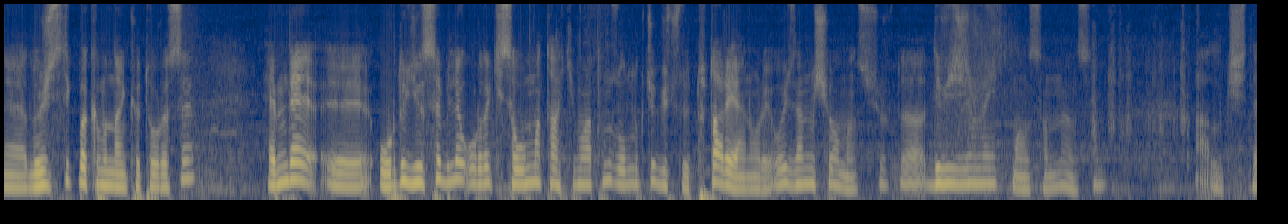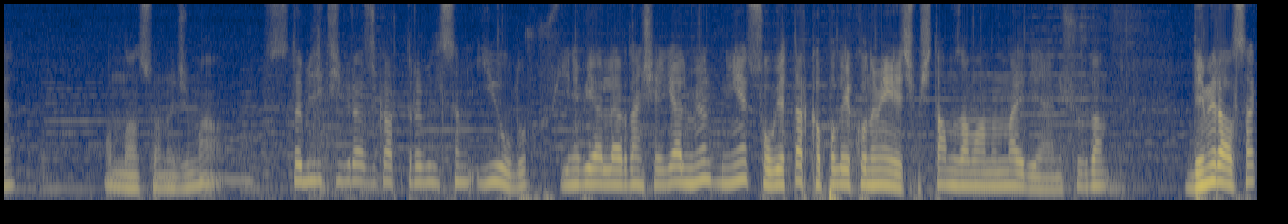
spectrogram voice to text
e, lojistik bakımından kötü orası. Hem de e, ordu yığsa bile oradaki savunma tahkimatımız oldukça güçlü. Tutar yani orayı. O yüzden bir şey olmaz. Şurada Division Rate mi alsam ne alsam? Aldık işte. Ondan sonracıma Stability birazcık arttırabilsem iyi olur. Yine bir yerlerden şey gelmiyor. Niye? Sovyetler kapalı ekonomiye geçmiş. Tam zamanındaydı yani. Şuradan demir alsak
